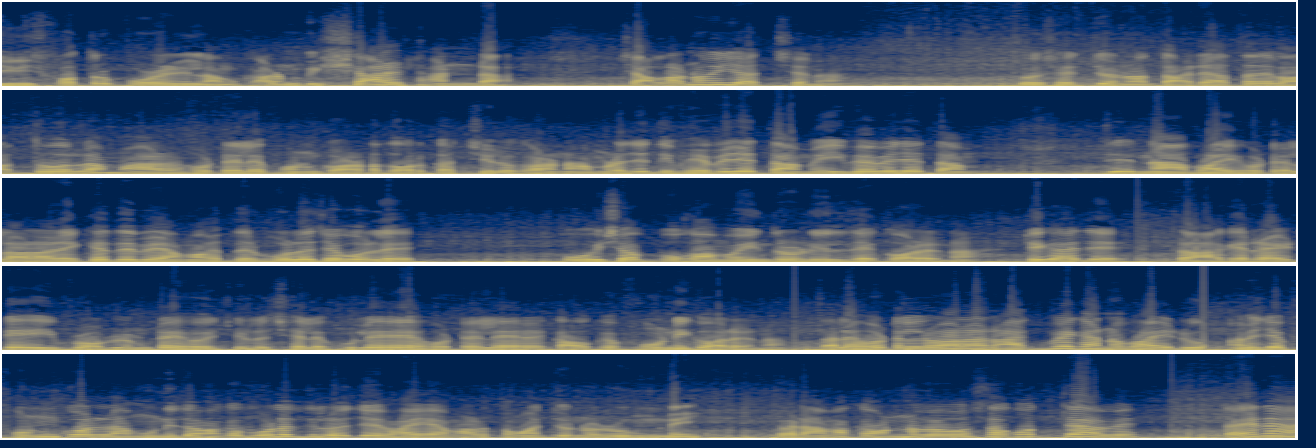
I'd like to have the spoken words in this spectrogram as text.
জিনিসপত্র পরে নিলাম, কারণ বিশাল ঠান্ডা, চালানোই যাচ্ছে না। তো সেই জন্য দাঁড়িয়ে হাতে বাধ্য হলাম, আর হোটেলে ফোন করাটা দরকার ছিল, কারণ আমরা যদি ভেবে যেতাম, এই ভেবে যেতাম যে, না ভাই, হোটেল ওরা রেখে দেবে, আমাদের বলেছে বলে ওই সব বোকামো ইন্দ্রনীল দিয়ে করে না, ঠিক আছে? তো আগের রাইডে এই প্রবলেমটাই হয়েছিল। ছেলেপুলে হোটেলে কাউকে ফোনই করে না। তাহলে হোটেলওয়ালা রাখবে কেন ভাই? রুম আমি যে ফোন করলাম, উনি তো আমাকে বলে দিল যে, ভাই, আমার তোমার জন্য রুম নেই। এবার আমাকে অন্য ব্যবস্থা করতে হবে, তাই না?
